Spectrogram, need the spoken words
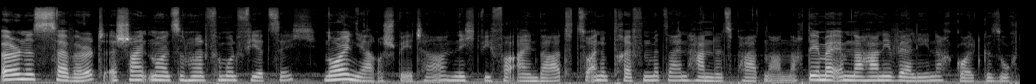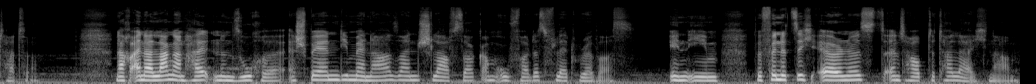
Ernest Savard erscheint 1945, neun Jahre später, nicht wie vereinbart, zu einem Treffen mit seinen Handelspartnern, nachdem er im Nahani Valley nach Gold gesucht hatte. Nach einer langanhaltenden Suche erspähen die Männer seinen Schlafsack am Ufer des Flat Rivers. In ihm befindet sich Ernest enthaupteter Leichnam.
